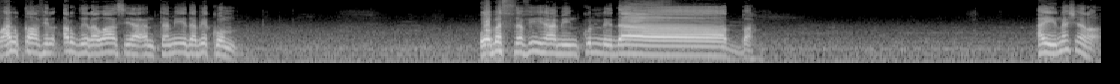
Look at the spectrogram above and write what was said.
وألقى في الأرض رواسي أن تميد بكم وبث فيها من كل دابة أي نشر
